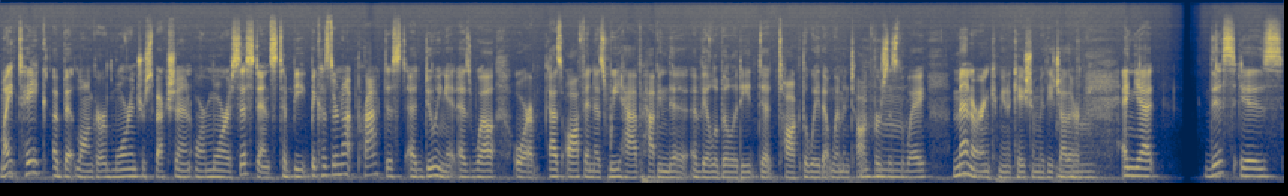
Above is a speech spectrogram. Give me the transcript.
might take a bit longer, more introspection or more assistance to be because they're not practiced at doing it as well or as often as we have having the availability to talk the way that women talk mm-hmm. versus the way men are in communication with each mm-hmm. other. And yet this is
